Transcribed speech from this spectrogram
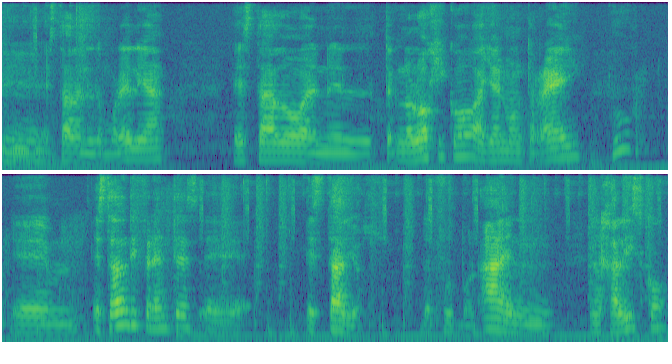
eh, he estado en el de Morelia. He estado en el tecnológico allá en Monterrey. Uh, Eh, he estado en diferentes eh, estadios de fútbol. Ah, en, en el Jalisco.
